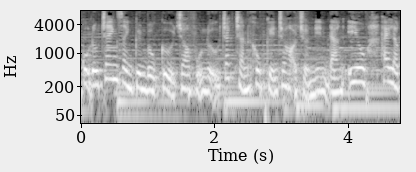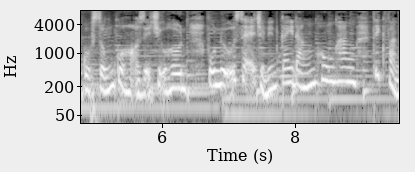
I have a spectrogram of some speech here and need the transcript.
cuộc đấu tranh giành quyền bầu cử cho phụ nữ chắc chắn không khiến cho họ trở nên đáng yêu hay là cuộc sống của họ dễ chịu hơn. Phụ nữ sẽ trở nên cay đắng, hung hăng, thích phản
